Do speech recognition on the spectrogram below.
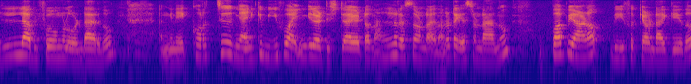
എല്ലാ വിഭവങ്ങളും ഉണ്ടായിരുന്നു. അങ്ങനെ കുറച്ച് എനിക്ക് ബീഫ് ഭയങ്കരമായിട്ട് ഇഷ്ടമായി കേട്ടോ. നല്ല രസം ഉണ്ടായിരുന്നു നല്ല ടേസ്റ്റ് ഉണ്ടായിരുന്നു. ഉപ്പാപ്പിയാണ് ബീഫൊക്കെ ഉണ്ടാക്കിയത്.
